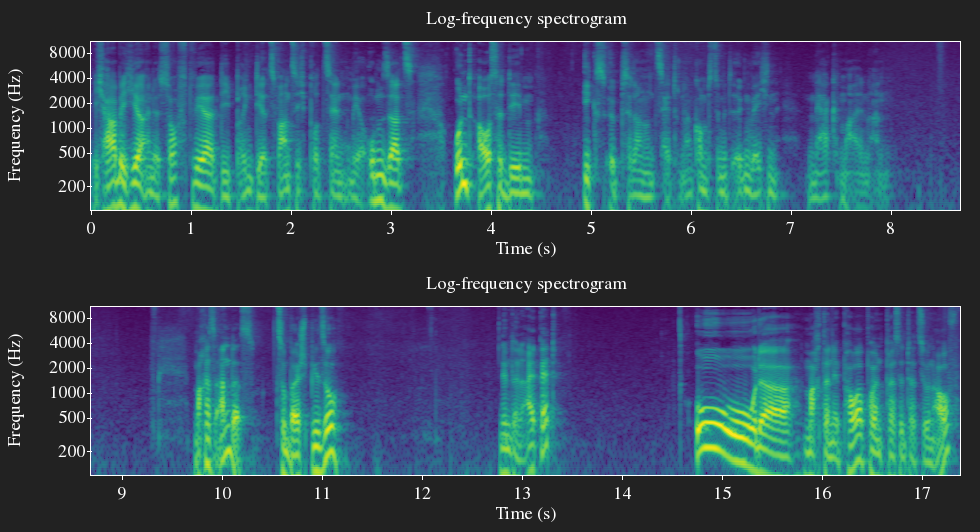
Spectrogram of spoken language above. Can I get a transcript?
ich habe hier eine Software, die bringt dir 20% mehr Umsatz und außerdem X, Y und Z. Und dann kommst du mit irgendwelchen Merkmalen an. Mach es anders. Zum Beispiel so. Nimm dein iPad oder mach deine PowerPoint-Präsentation auf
